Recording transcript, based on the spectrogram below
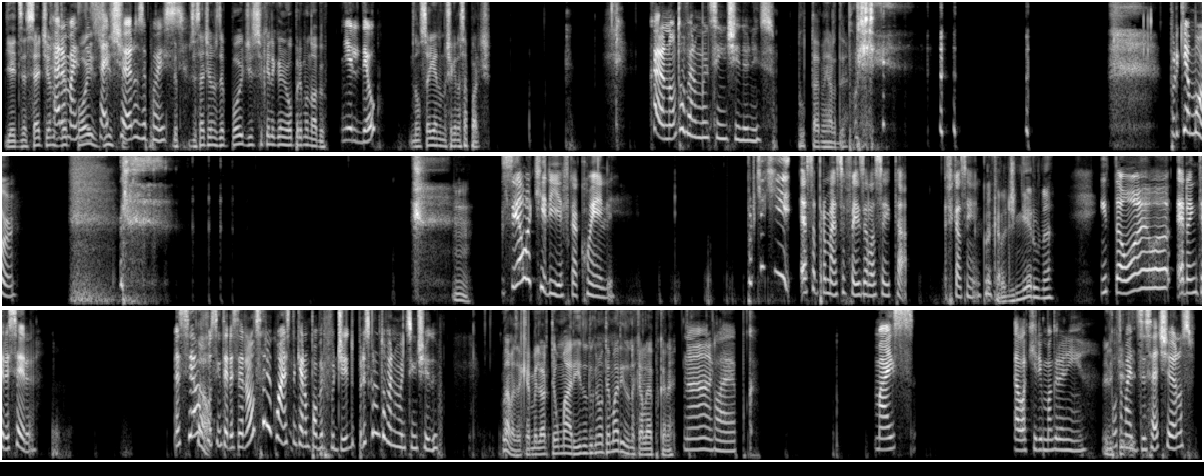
E aí 17 anos Cara, mas depois 17 disso... anos depois. De- 17 anos depois disso que ele ganhou o prêmio Nobel. E ele deu? Não sei ainda, não cheguei nessa parte. Cara, eu não tô vendo muito sentido nisso. Puta merda. Por quê? Porque, amor, Hum. Ela queria ficar com ele, por que que essa promessa fez ela aceitar ficar sem ele? Ué, Cara, dinheiro, né? Então ela era interesseira? Mas se ela Não. fosse interesseira, ela não seria com Einstein, que era um pobre fudido. Por isso que eu não tô vendo muito sentido. Não, mas é que é melhor ter um marido do que não ter marido naquela época, né? Ah, naquela época. Mas. Ela queria uma graninha. Ele Puta, que- mas 17 anos.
